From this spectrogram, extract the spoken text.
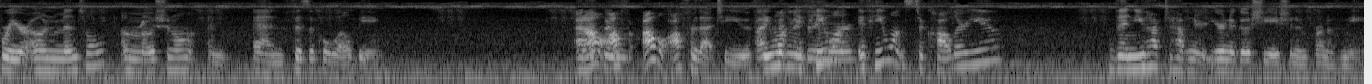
For your own mental, emotional, and and physical well-being. And I I'll offer I'll offer that to you if I he want if he want if he wants to collar you, then you have to have your, your negotiation in front of me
